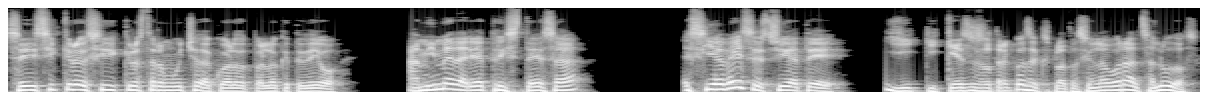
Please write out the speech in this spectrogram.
Sí, sí creo, sí creo estar mucho de acuerdo, pero lo que te digo, a mí me daría tristeza si a veces, fíjate, y, y que eso es otra cosa, explotación laboral, saludos.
